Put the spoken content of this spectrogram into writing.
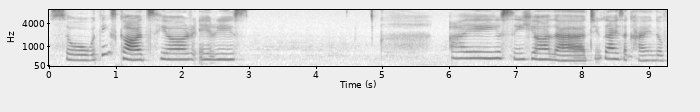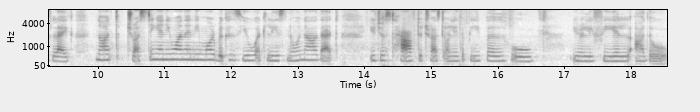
So with these cards here, Aries, I see here that you guys are kind of like not trusting anyone anymore because you at least know now that you just have to trust only the people who you really feel are the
